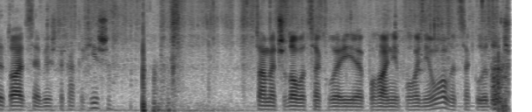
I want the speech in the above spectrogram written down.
ситуація більш така тихіша. Саме чудово це коли є погані погодні умови, це коли дощ.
